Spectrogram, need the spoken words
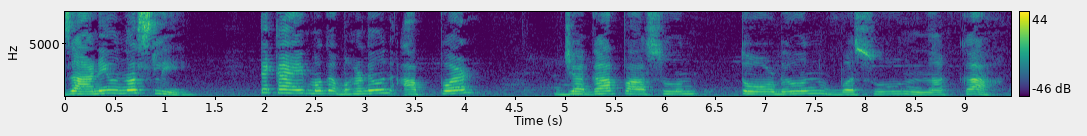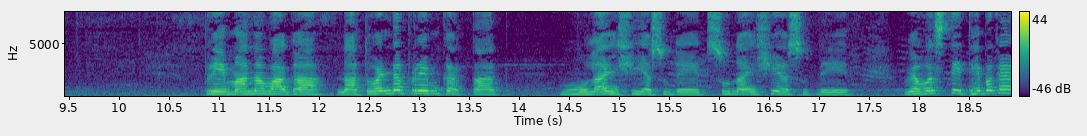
जाणीव नसली. ते काय? मग म्हणून आपण जगापासून तोडून बसू नका. प्रेमानं वागा. नातवंड प्रेम करतात. मुलांशी असू देत सुनांशी असू देत. व्यवस्थित. हे बघा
